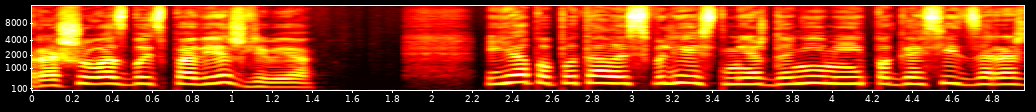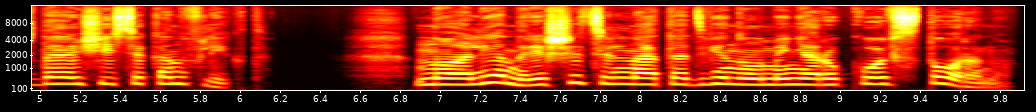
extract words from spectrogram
Прошу вас быть повежливее». Я попыталась влезть между ними и погасить зарождающийся конфликт. Но Ален решительно отодвинул меня рукой в сторону.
